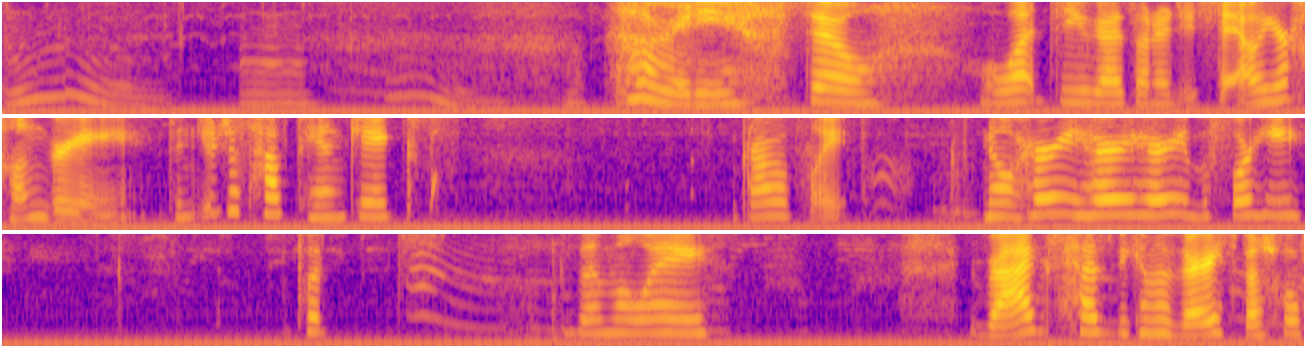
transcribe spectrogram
Mm, mm-hmm. Alrighty, so what do you guys want to do today? Oh, you're hungry. Didn't you just have pancakes? Grab a plate. No, hurry, hurry, hurry before he puts them away. Rags has become a very special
